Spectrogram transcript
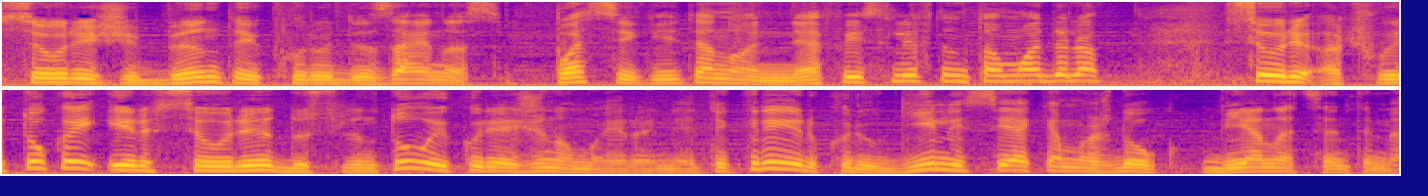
siauri žibintai, kurių dizainas pasikeitė nuo nefaceliftinto modelio, siauri atšvaitukai ir siauri duslintuvai, kurie žinoma yra netikri ir kurių gylis siekia maždaug 1 cm.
